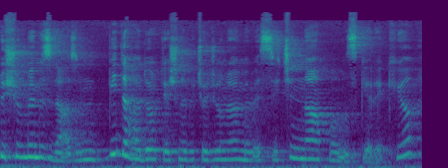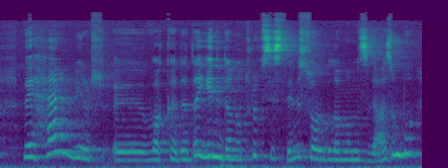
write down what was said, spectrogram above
düşünmemiz lazım. Bir daha 4 yaşında bir çocuğun ölmemesi için ne yapmamız gerekiyor? Ve her bir e, vakada da yeniden oturup sistemi sorgulamamız lazım. Bu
